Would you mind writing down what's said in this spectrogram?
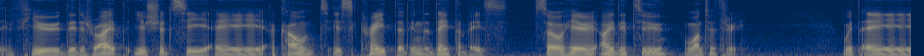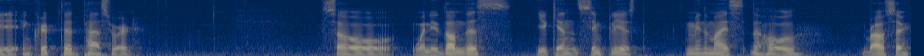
if you did it right you should see a account is created in the database. So here id2 123 with a encrypted password. So when you've done this you can simply just minimize the whole browser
